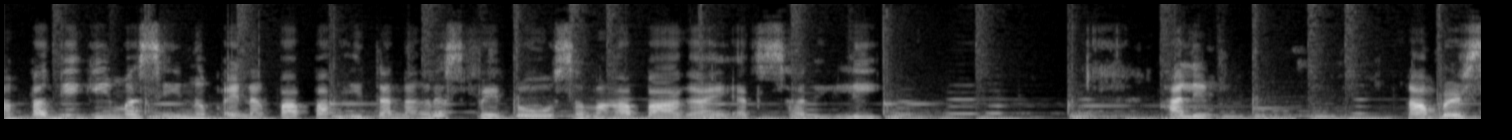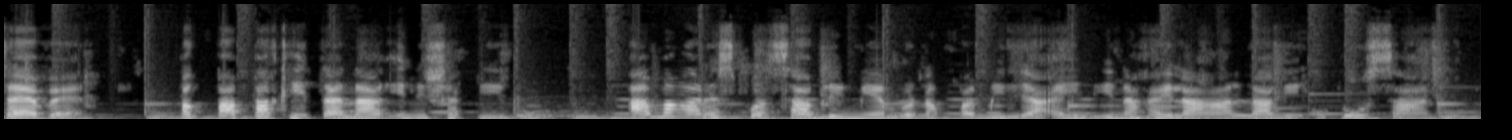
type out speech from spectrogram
Ang pagiging masinop ay nagpapakita ng respeto sa mga bagay at sarili. Halim Number 7. Pagpapakita ng inisyatibo. Ang mga responsableng miyembro ng pamilya ay hindi na kailangan laging utusan.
